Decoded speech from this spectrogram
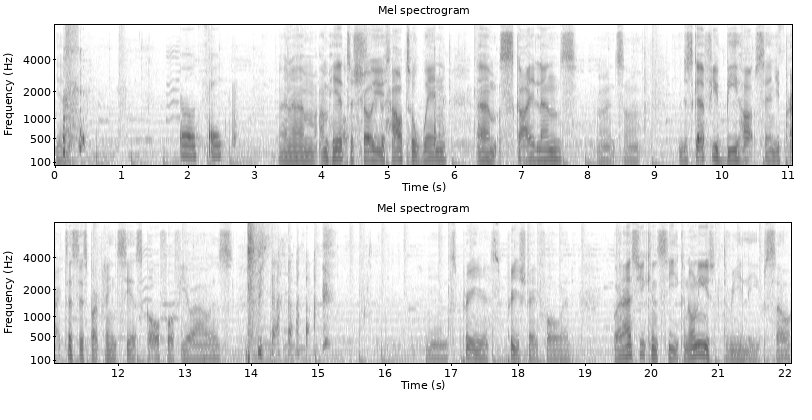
Yeah. A little fake. and um, I'm here Oh, to show you how to win um Skylands. Alright, so you just get a few B hops in. You practice this by playing CS:GO for a few hours. And it's pretty it's pretty straightforward. But as you can see, you can only use three leaps, so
